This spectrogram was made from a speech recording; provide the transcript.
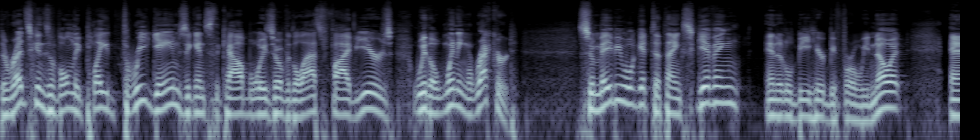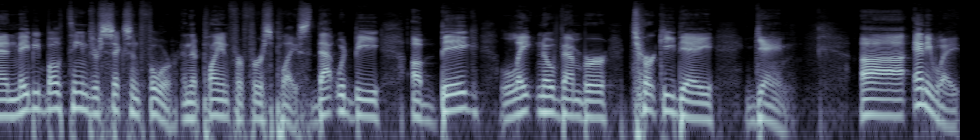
The Redskins have only played three games against the Cowboys over the last five years with a winning record. So maybe we'll get to Thanksgiving and it'll be here before we know it. And maybe both teams are six and four and they're playing for first place. That would be a big late November Turkey Day game. Uh, anyway,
